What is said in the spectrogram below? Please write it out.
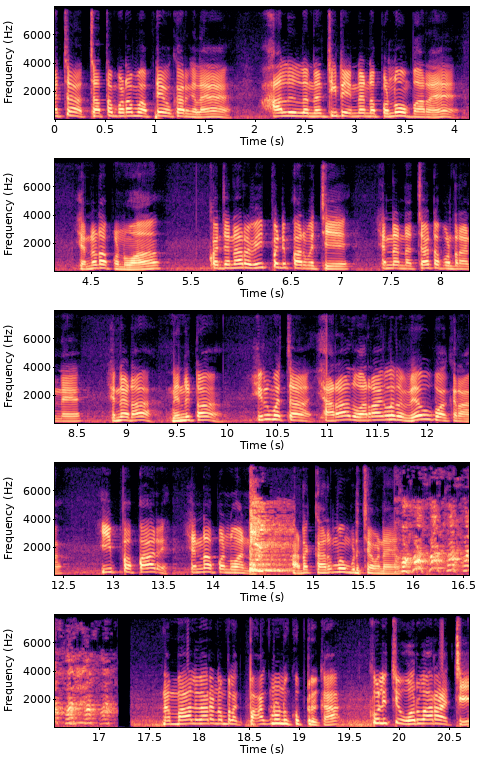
மச்சான் சத்தம் படாமல் அப்படியே உட்காருங்களேன். ஆளு இல்லை நினச்சிக்கிட்டு என்னென்ன பண்ணுவோம் பாரு. என்னடா பண்ணுவான்? கொஞ்ச நேரம் வெயிட் பண்ணி பாரு வச்சு என்னென்ன சேட்டை பண்ணுறான்னு என்னடா நின்றுட்டான் இருமச்சான் யாராவது வர்றாங்களோ வேவு பார்க்குறான். இப்போ பாரு என்ன பண்ணுவான்னு அட கருமம் முடிச்சவனே நம்ம ஆள் வேற நம்மளை பார்க்கணும்னு கூப்பிட்டுருக்கா. குளிச்சு ஒரு வாரம் ஆச்சு.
